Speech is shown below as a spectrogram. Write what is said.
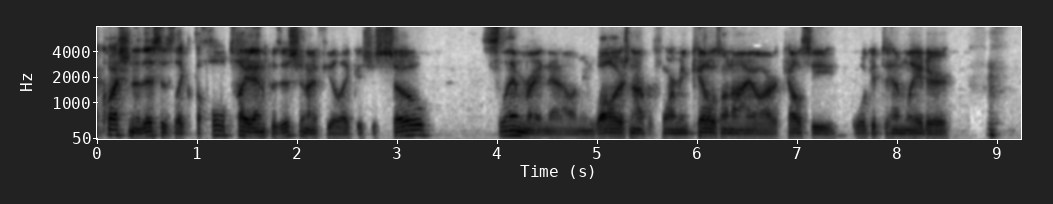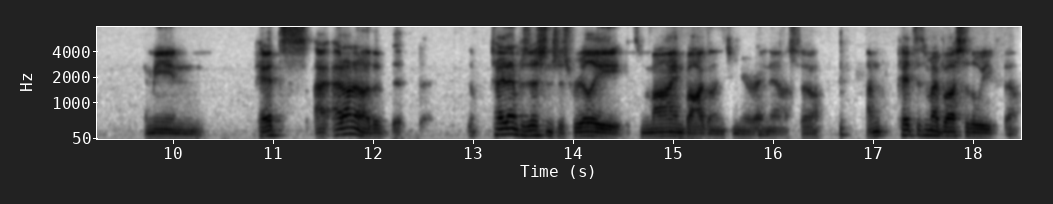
question to this is like the whole tight end position, I feel like is just so slim right now. I mean, Waller's not performing. Kittle's on IR. Kelce, we'll get to him later. I mean, Pitts, I, I don't know. The, the, the tight end position is just really it's mind boggling to me right now. So I'm Pitts is my bust of the week though.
